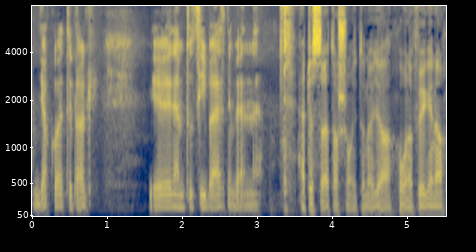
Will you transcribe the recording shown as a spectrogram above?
gyakorlatilag nem tudsz hibázni benne. Hát össze lehet hasonlítani, hogy a hónap végén a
